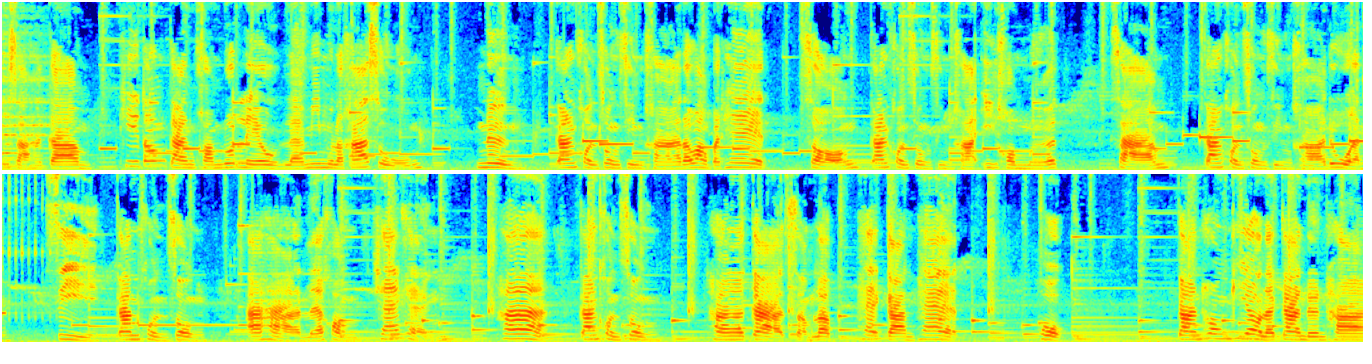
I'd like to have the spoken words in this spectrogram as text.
อุตสาหกรรมที่ต้องการความรวดเร็วและมีมูลค่าสูง 1. การขนส่งสินค้าระหว่างประเทศ 2. การขนส่งสินค้าอีคอมเมิร์ซ 3. การขนส่งสินค้าด่วน 4. การขนส่งอาหารและของแช่แข็ง 5. การขนส่ง ทางอากาศสำหรับแพทย์การแพทย์ 6. การท่องเที่ยวและการเดินทาง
